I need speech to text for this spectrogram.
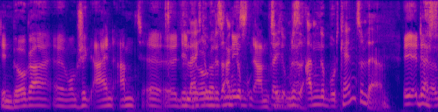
den Bürger, äh, warum schickt ein Amt äh, den Vielleicht Bürger um das zum Angebot, nächsten Amt vielleicht hin? um das Angebot kennenzulernen. Äh, Das,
